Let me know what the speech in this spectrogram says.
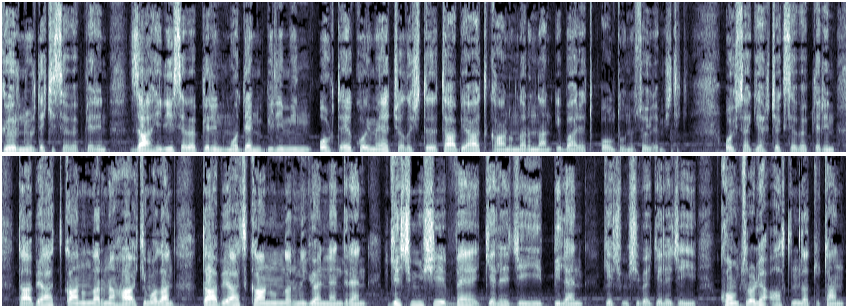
görünürdeki sebeplerin, zahiri sebeplerin modern bilimin ortaya koymaya çalıştığı tabiat kanunlarından ibaret olduğunu söylemiştik. Oysa gerçek sebeplerin tabiat kanunlarına hakim olan, tabiat kanunlarını yönlendiren, geçmişi ve geleceği bilen, geçmişi ve geleceği kontrolü altında tutan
